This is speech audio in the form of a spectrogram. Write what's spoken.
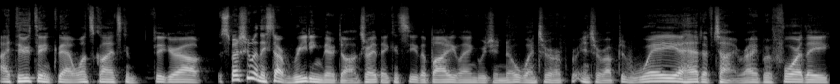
I do think that once clients can figure out, especially when they start reading their dogs, right, they can see the body language and know when to interrupt way ahead of time, right, before they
